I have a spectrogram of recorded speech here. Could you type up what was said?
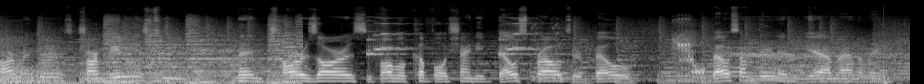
Charmanders, Charmeleons to then Charizards. Evolve a couple of shiny Bellsprouts or Bell, Bell something, and yeah, man. I mean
